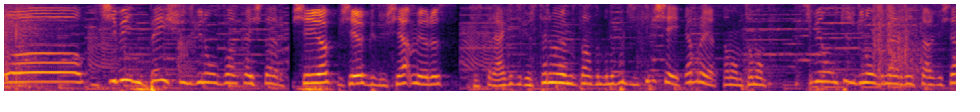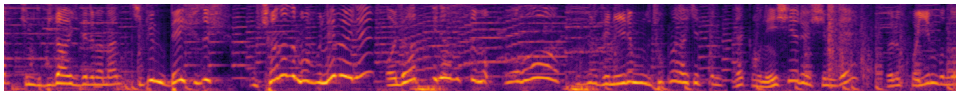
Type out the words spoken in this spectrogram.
Wow, 2500 gün oldu arkadaşlar. Bir şey yok, bir şey yok. Biz bir şey yapmıyoruz. Chester herkese göstermememiz lazım bunu. Bu gizli bir şey. Gel buraya. Tamam tamam. 2600 gün oldu neredeyse arkadaşlar. Şimdi bir daha gidelim hemen. 2500'e şu uçan mı? Bu ne böyle? Alaaddin halısı mı? Oha. Dur, dur deneyelim bunu. Çok merak ettim. Bir dakika bu ne işe yarıyor şimdi? Böyle koyayım bunu.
